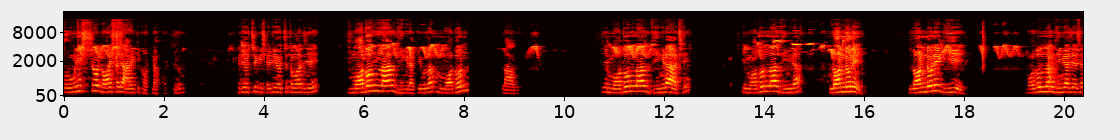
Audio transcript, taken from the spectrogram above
উনিশশো নয় সালে আরেকটি ঘটনা ঘটছিল। সেটি হচ্ছে কি? সেটি হচ্ছে তোমার যে মদনলাল ধিংরা, কি বললাম? মদন লাল যে মদনলাল ধিংরা আছে এই মদনলাল ধিংরা লন্ডনে লন্ডনে গিয়ে, মদনলাল ধিংরা যে আছে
